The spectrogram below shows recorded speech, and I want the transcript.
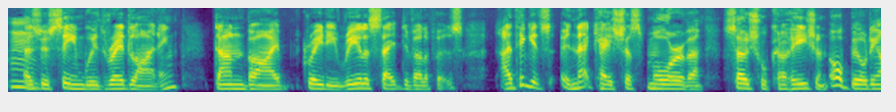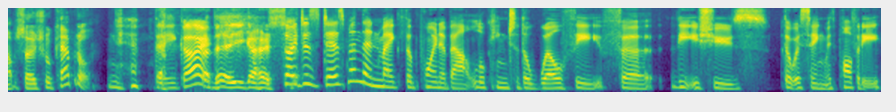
mm. as we've seen with redlining done by greedy real estate developers. I think it's in that case just more of a social cohesion or building up social capital. There you go. there you go. So does Desmond then make the point about looking to the wealthy for the issues that we're seeing with poverty?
